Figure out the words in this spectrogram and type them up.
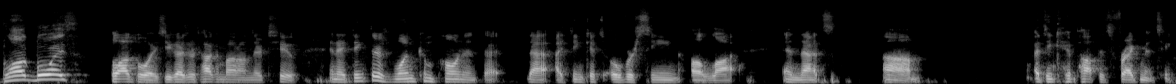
Blog boys. Blog Boys. You guys were talking about on there too. And I think there's one component that that I think gets overseen a lot, and that's um, I think hip hop is fragmenting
